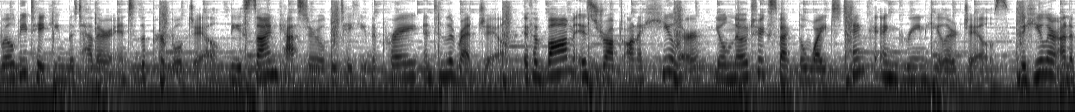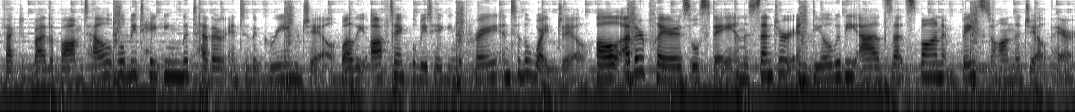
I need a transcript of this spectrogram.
will be taking the tether into the purple jail. The assigned caster will be taking the prey into the red jail. If a bomb is dropped on a healer, you'll know to expect the white tank and green healer jails. The healer unaffected by the bomb tell will be taking the tether into the green jail, while the off tank will be taking the prey into the white jail. All other players will stay in the center and deal with the ads that spawn based on the jail pair.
